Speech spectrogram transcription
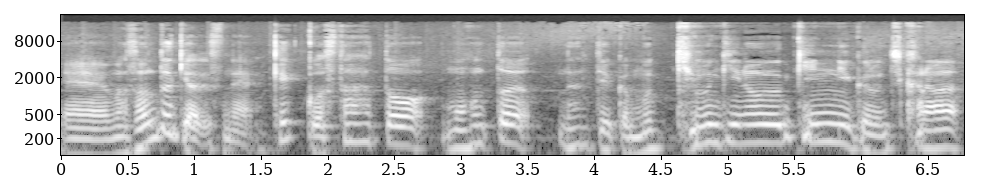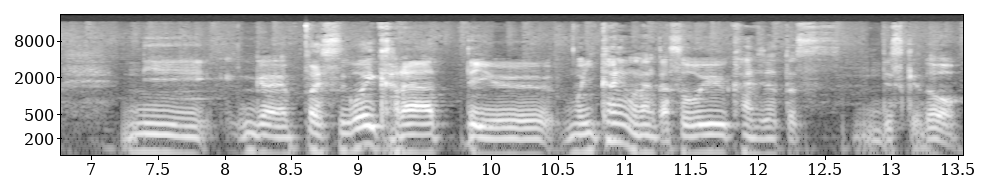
えー、まあ、その時はですね結構スタートもう本当なんていうかムッキムキの筋肉の力にがやっぱりすごいからっていうもういかにもなんかそういう感じだったんですけど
